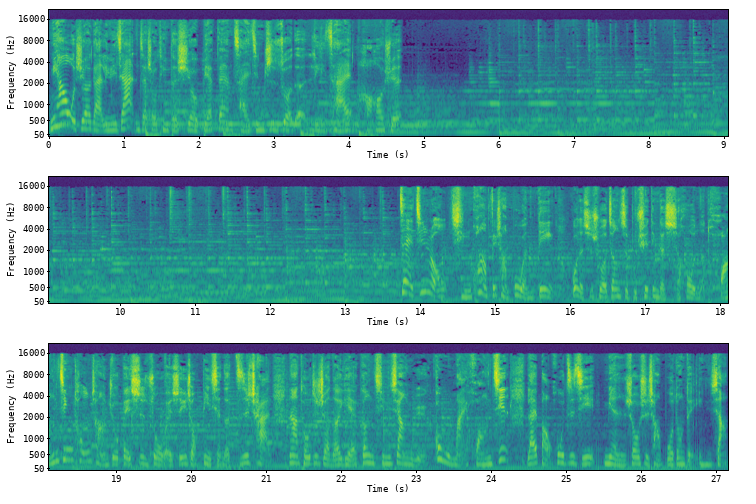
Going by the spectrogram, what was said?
你好，我是要改林瑜伽，你在收听的是由 BFM 财经制作的理财好好学。在金融情况非常不稳定，或者是说政治不确定的时候呢，黄金通常就被视作为是一种避险的资产。那投资者呢，也更倾向于购买黄金来保护自己，免受市场波动的影响。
